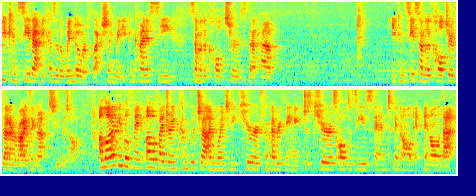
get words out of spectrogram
You can see that because of the window reflection but you can kind of see some of the cultures that have you can see some of the cultures that are rising up to the top. A lot of people think, oh, if I drink kombucha, I'm going to be cured from everything. It just cures all disease and, and, all, and all of that.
